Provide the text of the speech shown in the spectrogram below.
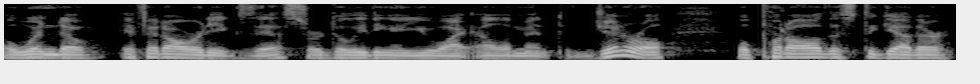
a window if it already exists or deleting a UI element in general. We'll put all this together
